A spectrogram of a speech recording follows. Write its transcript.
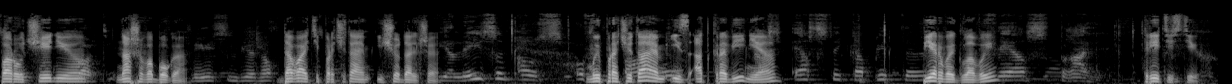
поручению нашего Бога. Давайте прочитаем еще дальше. Мы прочитаем из Откровения первой главы, третий стих.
